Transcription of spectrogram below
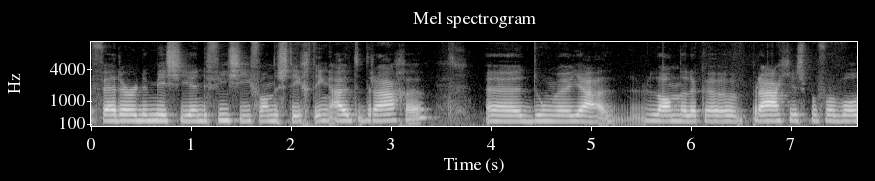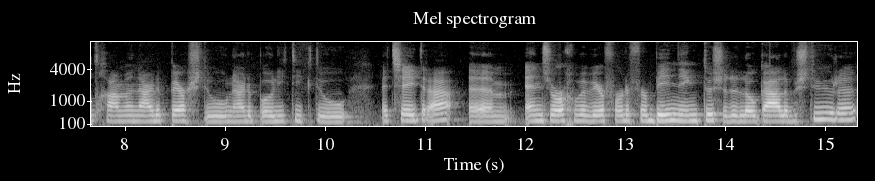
verder de missie en de visie van de stichting uit te dragen. Eh, doen we ja, landelijke praatjes bijvoorbeeld, gaan we naar de pers toe, naar de politiek toe, et cetera. Ehm, en zorgen we weer voor de verbinding tussen de lokale besturen.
